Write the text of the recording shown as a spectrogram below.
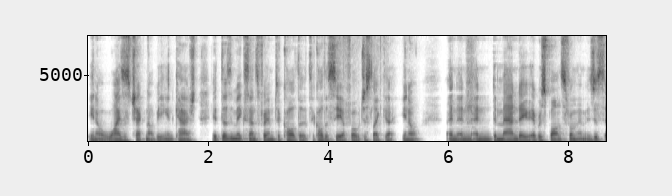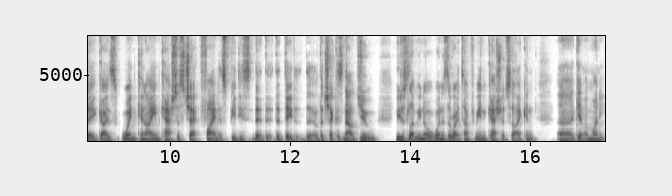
you know why is this check not being encashed it doesn't make sense for him to call the to call the cfo just like uh, you know and and and demand a, a response from him. It's just say guys when can i encash this check? Fine it's pdc the, the, the date of the, check is now due. You just let me know when is the right time for me to cash it so i can uh, get my money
